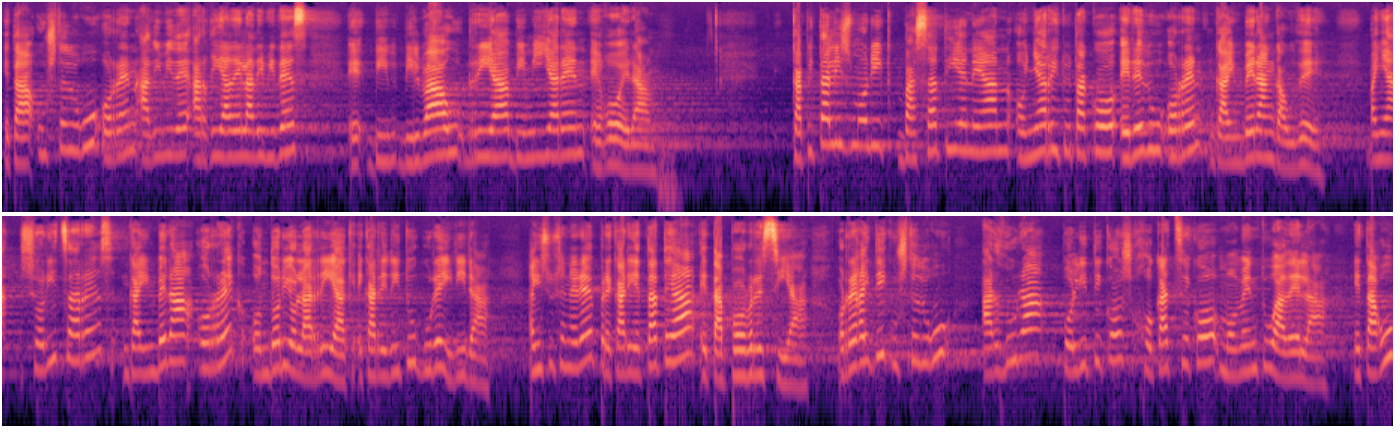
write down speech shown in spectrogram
Eta uste dugu horren adibide argia dela adibidez e, Bilbao Ria 2000aren egoera. Kapitalismorik basatienean oinarritutako eredu horren gainberan gaude. Baina zoritzarrez gainbera horrek ondorio larriak ekarri ditu gure irira hain zuzen ere prekarietatea eta pobrezia. Horregaitik uste dugu ardura politikos jokatzeko momentua dela eta gu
